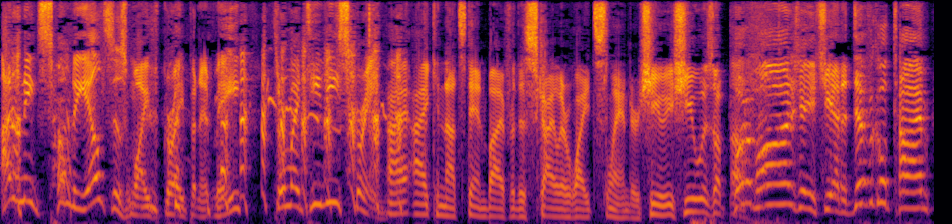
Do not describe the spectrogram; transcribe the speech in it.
I don't need somebody else's wife griping at me through my TV screen. I, I cannot stand by for this Skyler White slander. She she was a Oh. put upon. She, she had a difficult time.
